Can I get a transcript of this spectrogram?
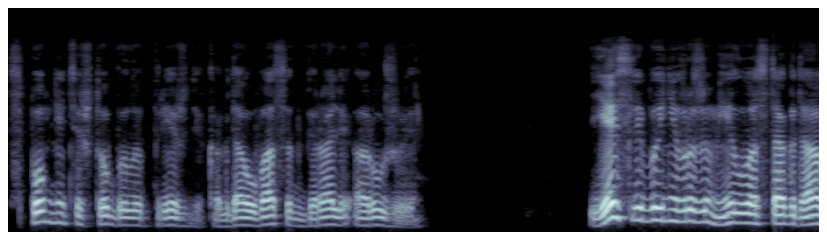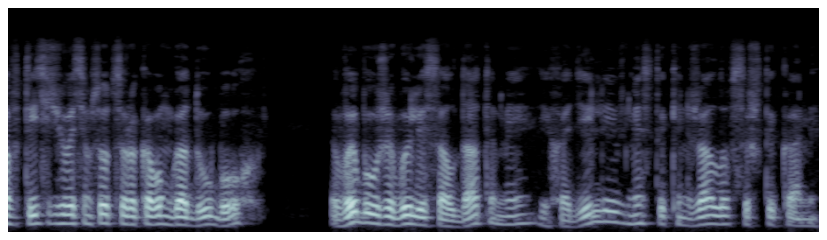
Вспомните, что было прежде, когда у вас отбирали оружие, если бы не вразумил вас тогда, в 1840 году, Бог, вы бы уже были солдатами и ходили вместо кинжалов со штыками,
